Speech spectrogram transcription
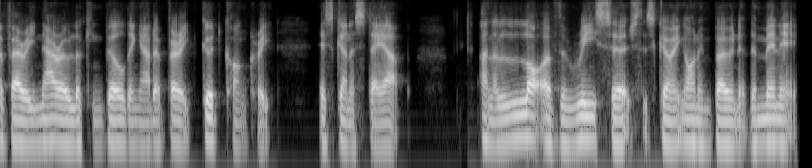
a very narrow looking building out of very good concrete, is going to stay up. And a lot of the research that's going on in bone at the minute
